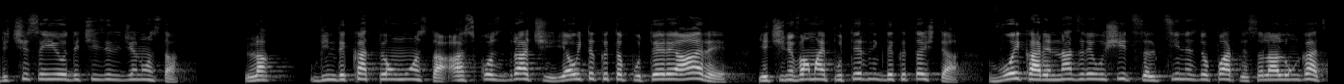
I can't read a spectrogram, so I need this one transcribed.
De ce să iei o decizie de genul ăsta? L-a vindecat pe omul ăsta, a scos dracii, ia uite câtă putere are, e cineva mai puternic decât ăștia. Voi care n-ați reușit să-l țineți deoparte, să-l alungați,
